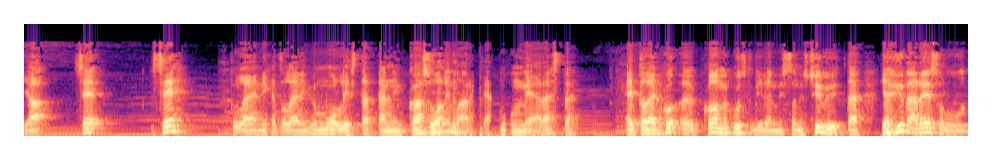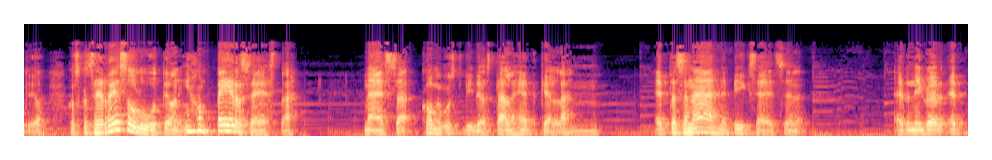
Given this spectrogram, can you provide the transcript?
ja se, se tulee, mikä tulee niinku mullistaa tämän niin kasuaalimarkkia mun mielestä. Että tulee 360 video, missä on syvyyttä ja hyvä resoluutio, koska se resoluutio on ihan perseestä näissä 360 videoissa tällä hetkellä. Mm. Että sä näet ne pikselit sen, että niinku, et, et,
